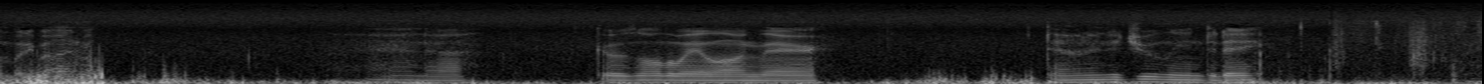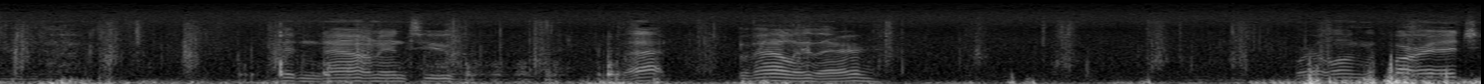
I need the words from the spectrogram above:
somebody behind me. And uh, goes all the way along there, down into Julian today. And, uh, heading down into that valley there where along the far edge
